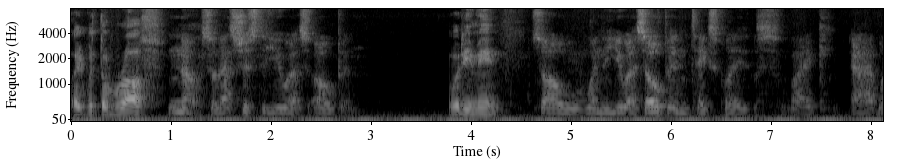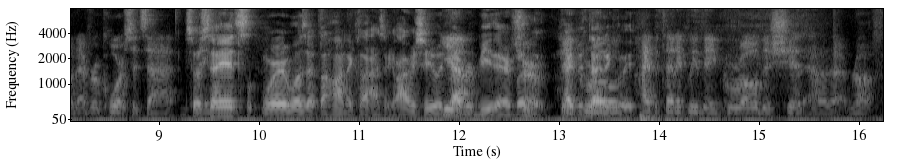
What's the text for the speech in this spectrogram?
Like with the rough? No, so that's just the U.S. Open. What do you mean? So when the U.S. Open takes place, like at whatever course it's at. So they- say it's where it was at the Honda Classic. Obviously, it would Yeah, never be there, but sure, hypothetically. grow, hypothetically, they grow the shit out of that rough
